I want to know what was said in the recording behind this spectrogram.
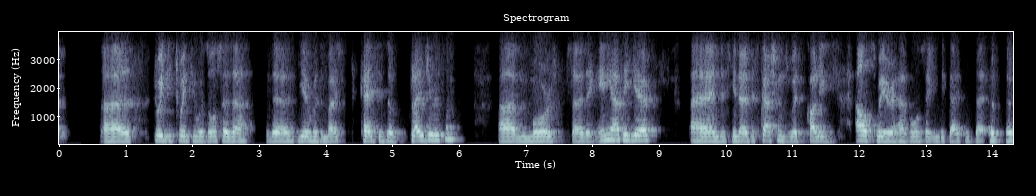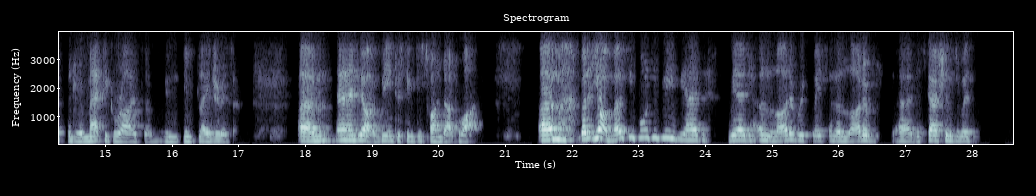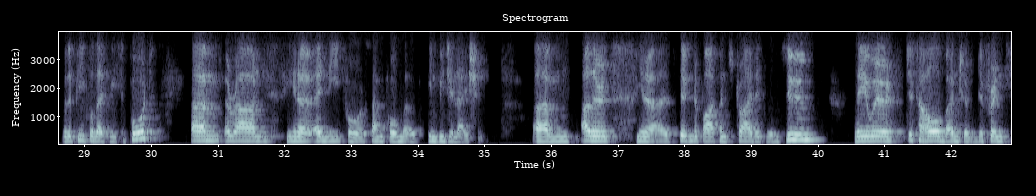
uh, 2020 was also the, the year with the most cases of plagiarism, um, more so than any other year. And, you know, discussions with colleagues elsewhere have also indicated that a, a dramatic rise of, in, in plagiarism. Um, and yeah, it'd be interesting to find out why. Um, but yeah, most importantly, we had we had a lot of requests and a lot of uh, discussions with with the people that we support um, around you know a need for some form of invigilation. Um, others, you know, certain departments tried it with Zoom. There were just a whole bunch of different,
